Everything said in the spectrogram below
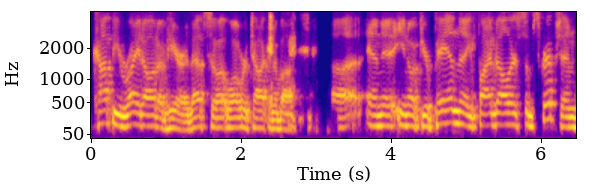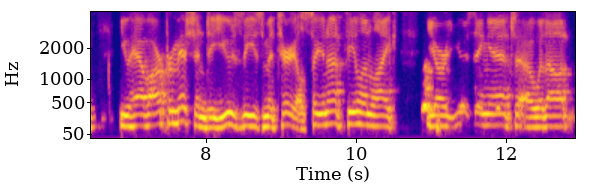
copyright out of here. That's what we're talking about. Uh, and uh, you know if you're paying the five dollars subscription you have our permission to use these materials. So you're not feeling like you're using it uh, without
